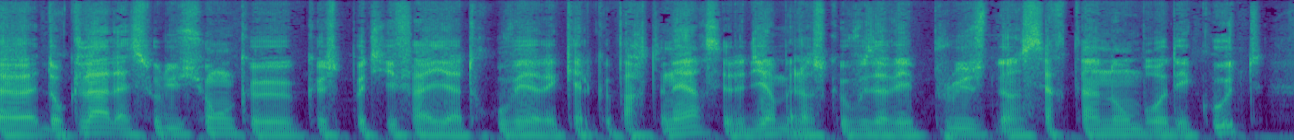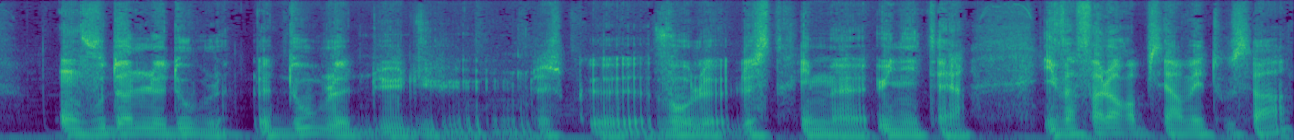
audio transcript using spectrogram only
Euh, donc là, la solution que, que Spotify a trouvée avec quelques partenaires, c'est de dire, mais lorsque vous avez plus d'un certain nombre d'écoutes, on vous donne le double, le double du, de ce que vaut le, stream euh, unitaire. Il va falloir observer tout ça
